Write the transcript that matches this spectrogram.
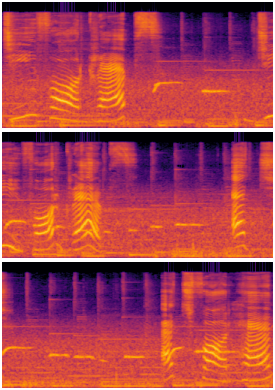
G for grapes. G for grapes. H. H for hen.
